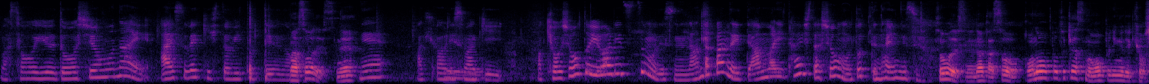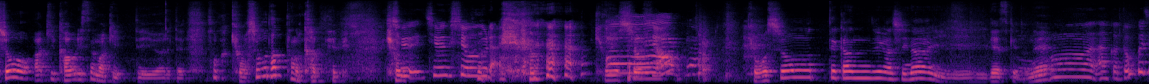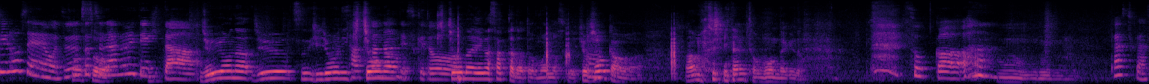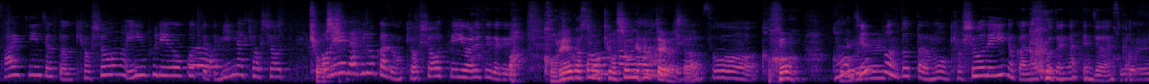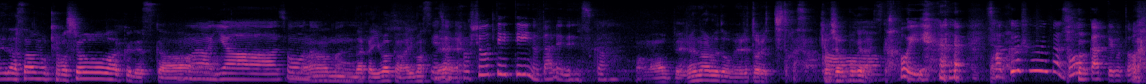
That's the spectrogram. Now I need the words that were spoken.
まあ、そういうどうしようもない愛すべき人々っていうのはまあそうですね。ね秋川リスマキ、まあ、巨匠と言われつつもですねなんだかんだ言ってあんまり大した賞も取ってないんですよ。そうですね。なんかそうこのポッドキャストのオープニングで巨匠秋香りすまきって言われてそうか巨匠だったのかって。巨中中小ぐらい。巨匠？巨匠って感じがしないですけどね。うんなんか独自路線をずっと貫いてきた重要な重非常に貴重なんですけど。貴重な映画作家だと思いますけど巨匠感はあんまりしないと思うんだけど。そっか。うんうん確かに最近ちょっと巨匠のインフレが起こっててみんな巨匠。是枝裕和も巨匠って言われてたけど。あ是枝さんも巨匠に入っちゃいました？そう10分取ったらもう巨匠でいいのかなってことになってんじゃないですか。是枝さんも巨匠枠ですか。まあいやーそうなのかなんな。だか違和感ありますえじゃあね巨。匠って言っていいの誰ですか？あーベルナルド・ベルトレッチとかさ巨匠っぽくないですか？ぽい。作風が豪華ってこと？なんか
